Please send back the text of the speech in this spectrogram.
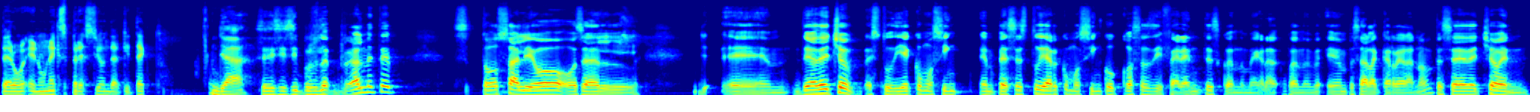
pero en una expresión de arquitecto. Ya, sí, sí, sí. Pues realmente todo salió, o sea, el, eh, yo de hecho estudié como cinco, empecé a estudiar como cinco cosas diferentes cuando me cuando iba a empezar la carrera, ¿no? Empecé de hecho en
